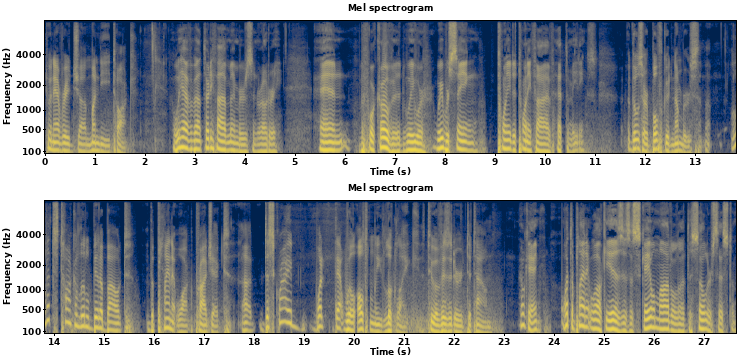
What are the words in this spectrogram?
to an average uh, Monday talk? We have about 35 members in Rotary. And before COVID, we were we were seeing 20 to 25 at the meetings. Those are both good numbers. Let's talk a little bit about the Planet Walk project. Uh, describe what that will ultimately look like to a visitor to town. Okay. What the Planet Walk is is a scale model of the solar system.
